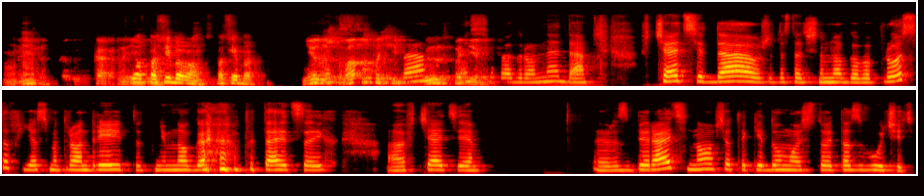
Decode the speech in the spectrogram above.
Угу. Как ну, спасибо вам, спасибо. Не за что, вам спасибо. Вы спасибо огромное, да. В чате, да, уже достаточно много вопросов. Я смотрю, Андрей тут немного пытается их а, в чате разбирать, но все-таки, думаю, стоит озвучить.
